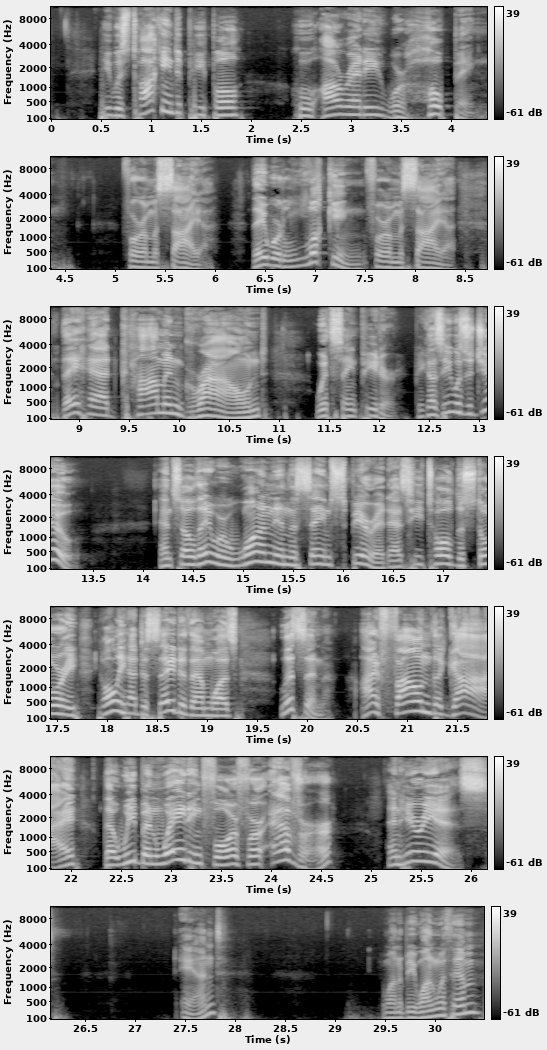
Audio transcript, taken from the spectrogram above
He was talking to people who already were hoping for a Messiah. They were looking for a Messiah. They had common ground with St. Peter because he was a Jew. And so they were one in the same spirit. As he told the story, all he had to say to them was, Listen, I found the guy that we've been waiting for forever, and here he is. And you want to be one with him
